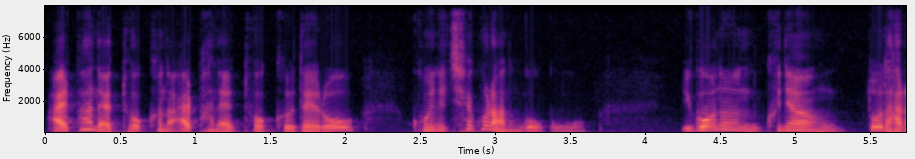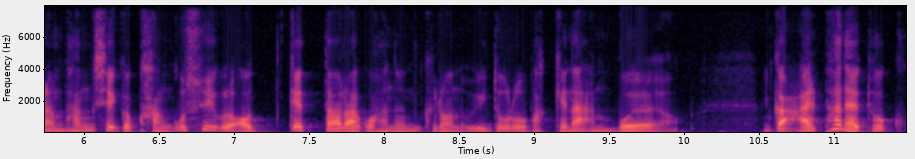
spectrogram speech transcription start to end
알파 네트워크는 알파 네트워크대로 코인을 채굴하는 거고 이거는 그냥 또 다른 방식의 광고 수익을 얻겠다라고 하는 그런 의도로 밖에는 안 보여요. 그러니까 알파 네트워크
